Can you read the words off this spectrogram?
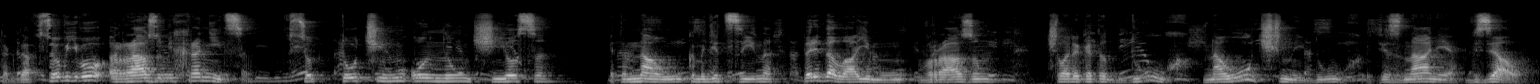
Тогда все в его разуме хранится. Все то, чему он научился, эта наука, медицина, передала ему в разум. Человек этот дух, научный дух, эти знания взял.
